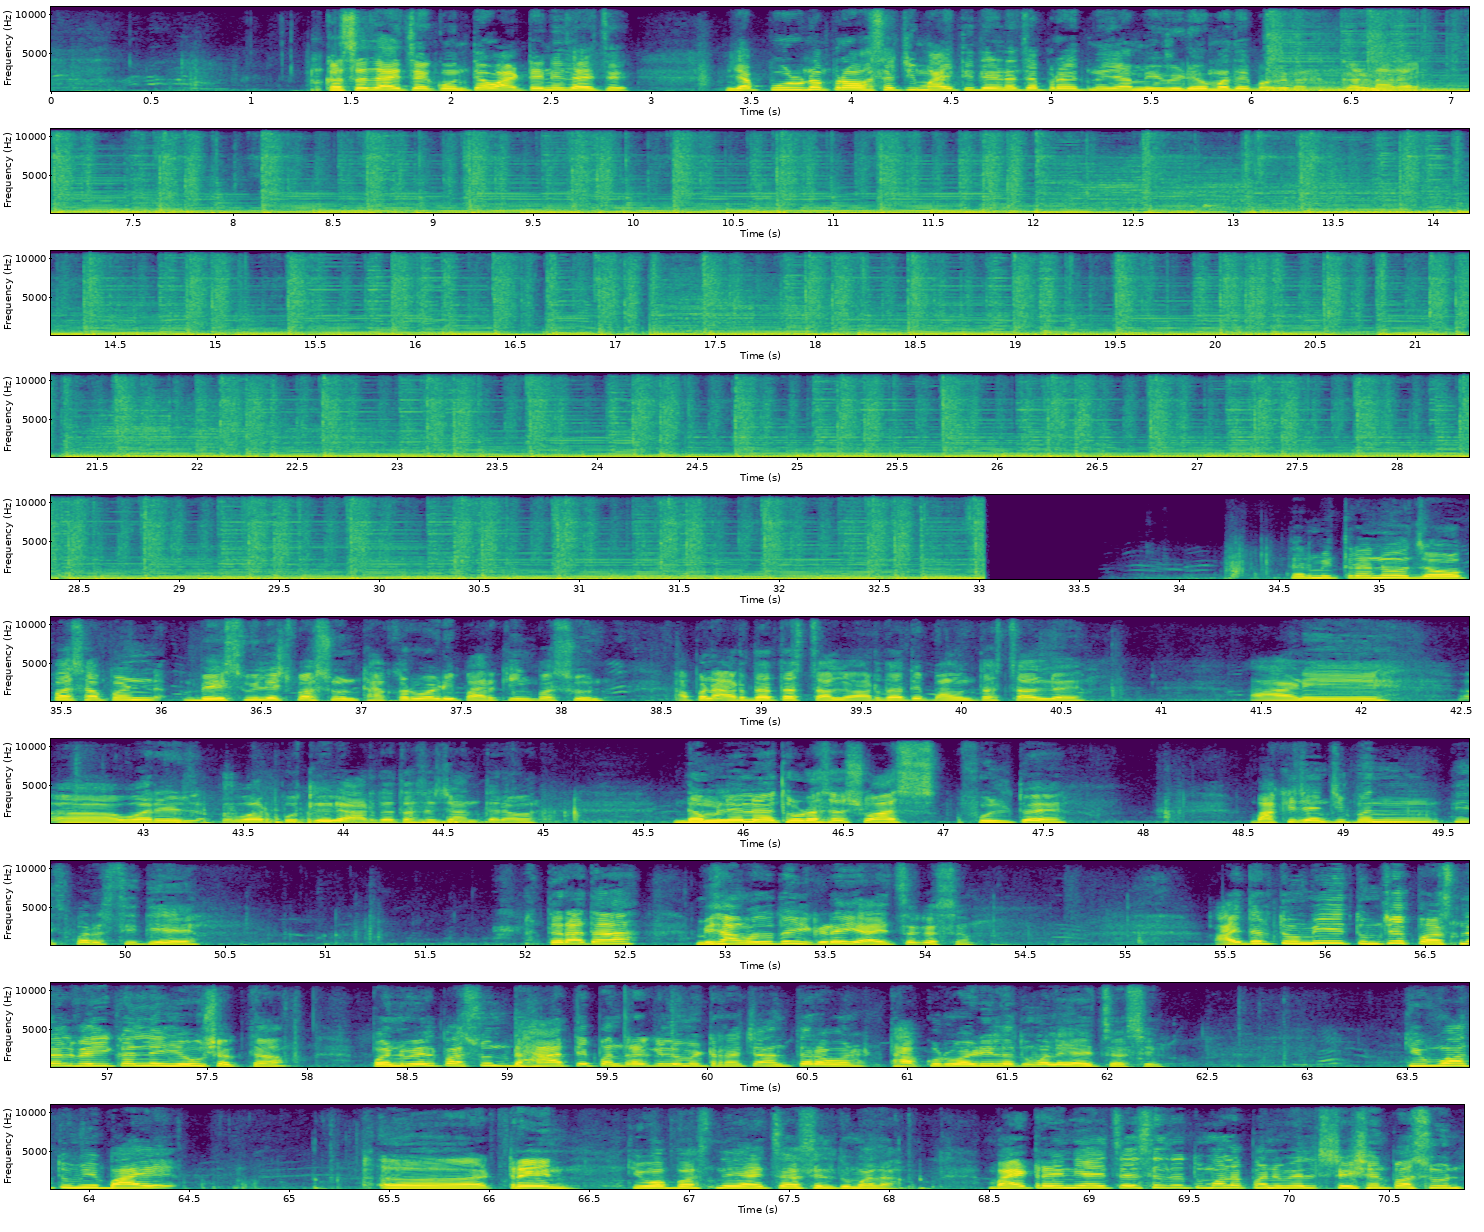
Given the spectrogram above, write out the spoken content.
कसं जायचं आहे? कोणत्या वाटेने जायचं आहे? या पूर्ण प्रवासाची माहिती देण्याचा प्रयत्न या मी व्हिडिओमध्ये बघणार करणार आहे. मित्रांनो जवळपास आपण बेस विलेजपासून ठाकरवाडी पार्किंगपासून आपण अर्धा तास चाललो अर्धा ते पाऊण तास चाललो आहे आणि वर वर पोचलेलो आहे अर्धा तासाच्या अंतरावर. दमलेलो आहे थोडासा श्वास फुलतो आहे बाकीच्यांची पण तीच परिस्थिती आहे. तर आता मी सांगत होतो इकडे यायचं कसं? आयदर तुम्ही तुमच्या पर्सनल व्हेकलने येऊ शकता पनवेलपासून दहा ते पंधरा किलोमीटरच्या अंतरावर ठाकूरवाडीला तुम्हाला यायचं असेल. किंवा तुम्ही बाय ट्रेन किंवा बसने यायचं असेल तुम्हाला. बाय ट्रेन यायचं असेल तर तुम्हाला पनवेल स्टेशनपासून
